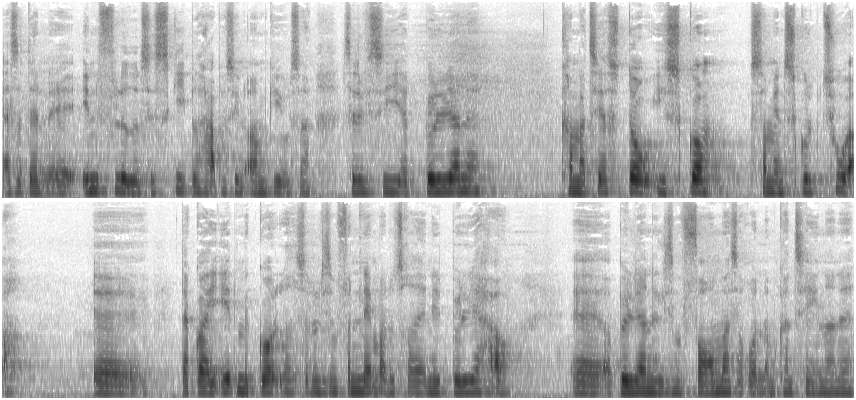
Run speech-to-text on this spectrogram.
altså den øh, indflydelse, skibet har på sine omgivelser. Så det vil sige, at bølgerne kommer til at stå i skum som en skulptur, øh, der går i et med gulvet, så du ligesom fornemmer, at du træder ind i et bølgehav. Øh, og bølgerne ligesom former sig rundt om containerne,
